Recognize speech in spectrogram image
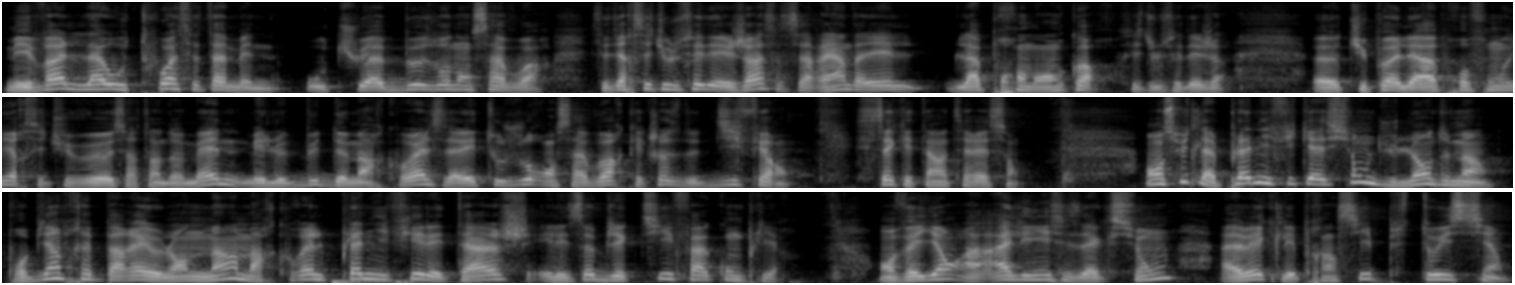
mais va là où toi ça t'amène, où tu as besoin d'en savoir. C'est-à-dire si tu le sais déjà, ça sert à rien d'aller l'apprendre encore, si tu le sais déjà. Euh, tu peux aller approfondir si tu veux certains domaines, mais le but de Marc Aurel, c'est d'aller toujours en savoir quelque chose de différent. C'est ça qui était intéressant. Ensuite, la planification du lendemain. Pour bien préparer le lendemain, Marc Aurel planifiait les tâches et les objectifs à accomplir en veillant à aligner ses actions avec les principes stoïciens.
